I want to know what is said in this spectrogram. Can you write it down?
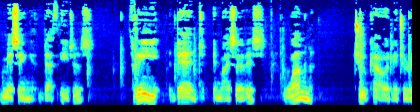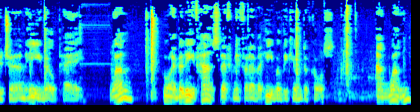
missing Death Eaters, three dead in my service, one too cowardly to return, he will pay, one who I believe has left me forever, he will be killed, of course, and one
